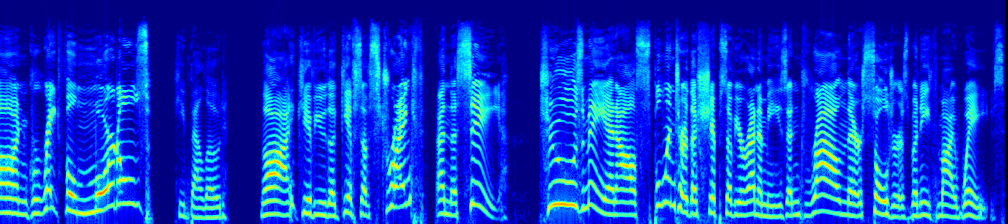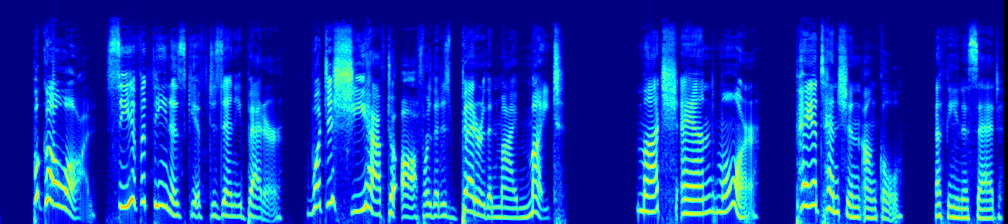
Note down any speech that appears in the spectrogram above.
Ungrateful mortals, he bellowed. I give you the gifts of strength and the sea. Choose me, and I'll splinter the ships of your enemies and drown their soldiers beneath my waves. But go on, see if Athena's gift is any better. What does she have to offer that is better than my might? Much and more. Pay attention, uncle, Athena said.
